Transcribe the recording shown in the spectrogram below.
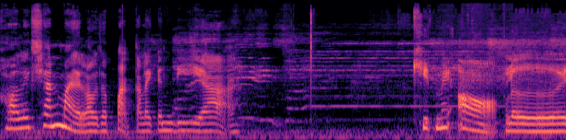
คอลเลกชันใหม่เราจะปักอะไรกันดีอะคิดไม่ออกเลย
